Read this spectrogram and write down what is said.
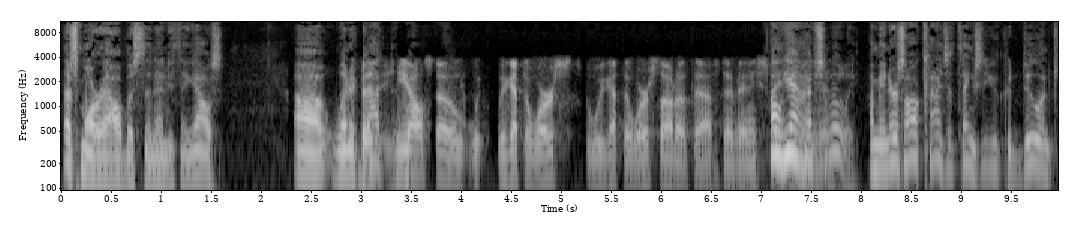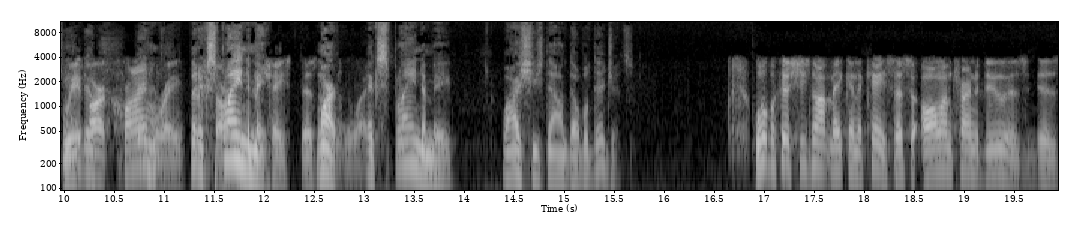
that's more Albus than anything else. Uh, when it But got he also we- got the worst we got the worst auto theft of any state. oh yeah, union. absolutely. I mean, there's all kinds of things that you could do and can We do. our crime rate. But explain to me, chase Mark. away. Explain to me why she's down double digits. Well, because she's not making the case. That's all I'm trying to do is is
